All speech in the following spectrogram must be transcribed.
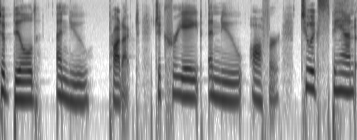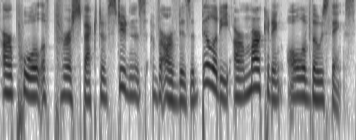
to build a new product, to create a new offer, to expand our pool of prospective students, our visibility, our marketing, all of those things.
